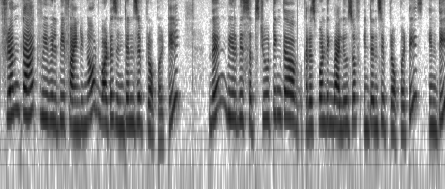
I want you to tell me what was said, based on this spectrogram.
From that we will be finding out what is intensive property. Then we will be substituting the corresponding values of intensive properties in the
